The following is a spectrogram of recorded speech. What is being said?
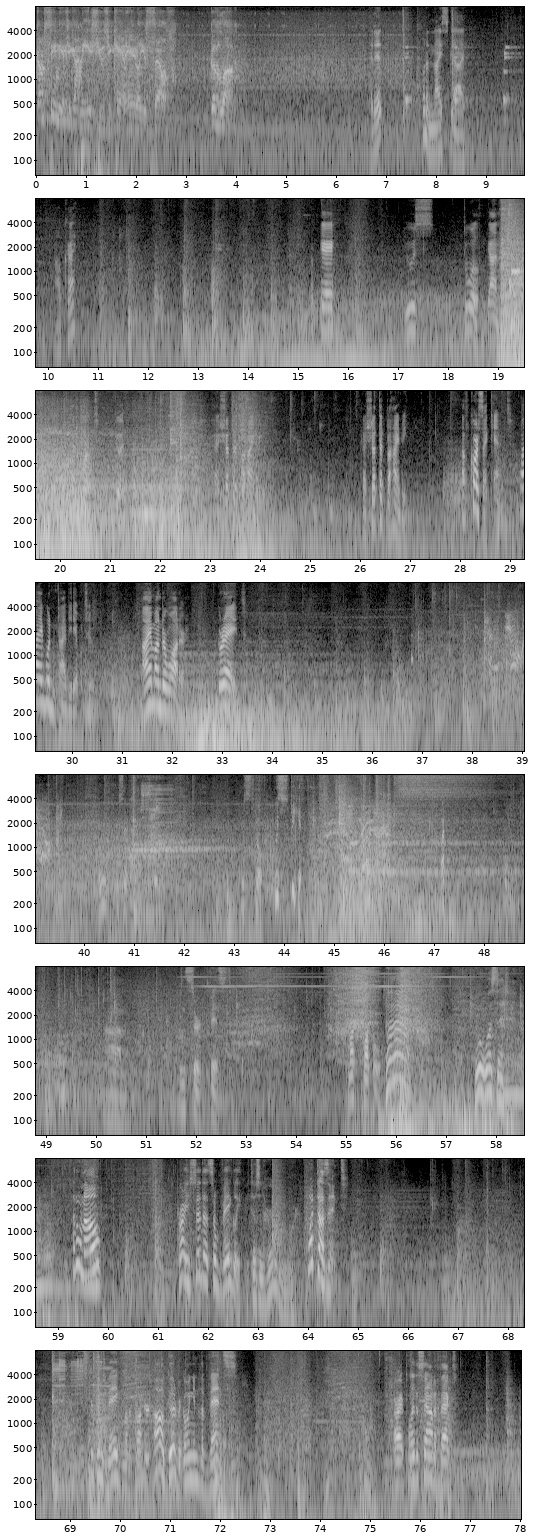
Come see me if you got any issues you can't handle yourself. Good luck. That it? What a nice guy. Okay. Okay. Use tool gun. That worked. Good. I shut that behind me? Can I shut that behind me? Of course I can't. Why wouldn't I be able to? I'm underwater. Great. Who, who said that? Who spoke? Who speaketh? What? Um. Insert fist. Flush buckle. Ah! What was that? I don't know. Bro, you said that so vaguely. It doesn't hurt anymore. What doesn't? Thanks for being vague, motherfucker. Oh, good. We're going into the vents. All right, play the sound effect.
